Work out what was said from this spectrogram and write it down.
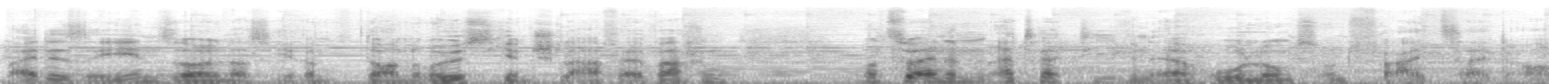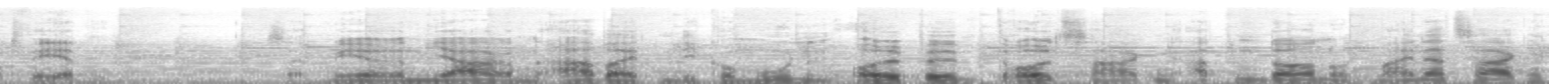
Beide Seen sollen aus ihrem Dornröschenschlaf erwachen und zu einem attraktiven Erholungs- und Freizeitort werden. Seit mehreren Jahren arbeiten die Kommunen Olpe, Drolshagen, Attendorn und Meinerzhagen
